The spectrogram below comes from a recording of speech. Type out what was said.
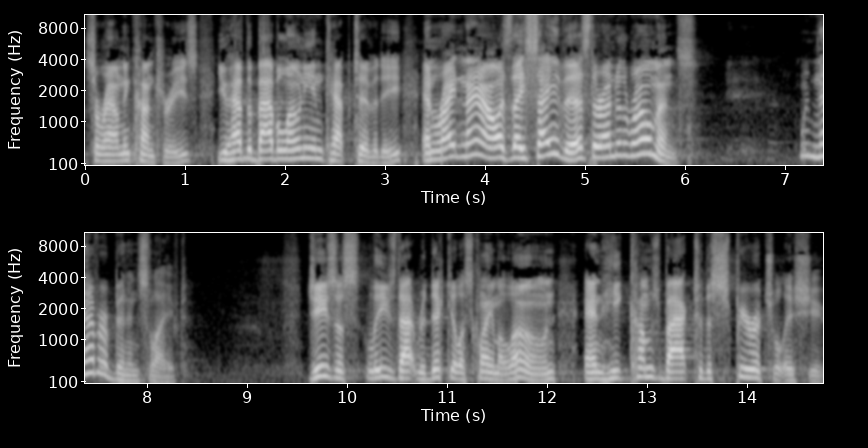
surrounding countries. You have the Babylonian captivity. And right now, as they say this, they're under the Romans. We've never been enslaved. Jesus leaves that ridiculous claim alone and he comes back to the spiritual issue.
